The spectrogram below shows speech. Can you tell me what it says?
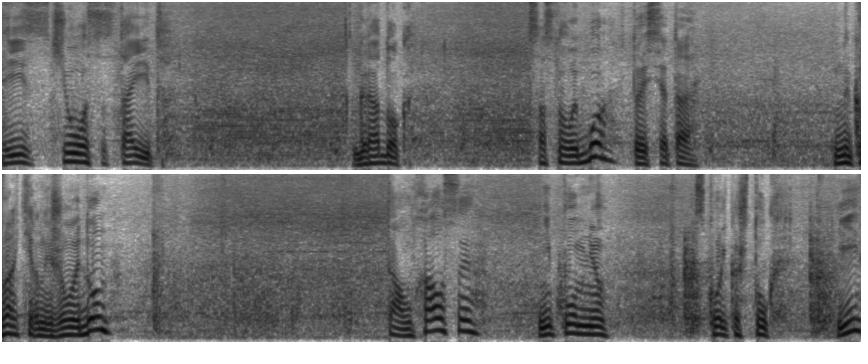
из чего состоит городок Сосновый Бор? То есть это квартирный жилой дом, таунхаусы, не помню сколько штук, и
